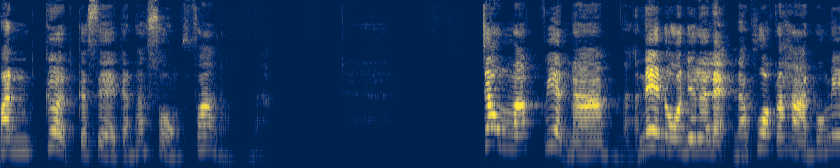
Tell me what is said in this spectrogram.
มันเกิดกระแสกันทั้งสองฝั่งนะเจ้ามักเวียดนามนะแน่นอนเดียวเลยแหละนะพวกทหารพวกนี้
